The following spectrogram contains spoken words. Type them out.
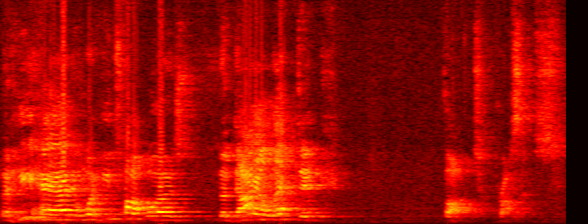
But he had, and what he taught was the dialectic thought process.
